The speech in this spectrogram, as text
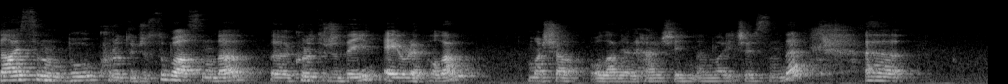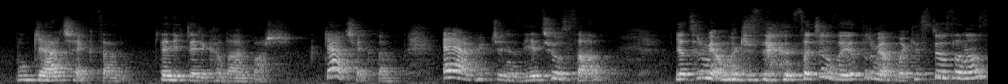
Dyson'ın bu kurutucusu, bu aslında e, kurutucu değil, Airwrap olan, maşa olan yani her şeyinden var içerisinde. E, bu gerçekten dedikleri kadar var. Gerçekten. Eğer bütçeniz yetiyorsa yatırım yapmak saçınıza yatırım yapmak istiyorsanız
